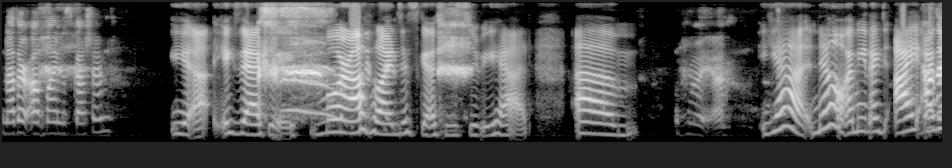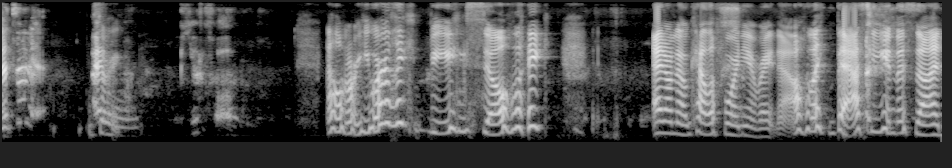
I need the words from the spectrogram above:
Another offline discussion. yeah, exactly. More offline discussions to be had. Um Oh yeah. Yeah, no, I mean I I, No, I would, that's it. sorry. I'm beautiful. Eleanor, you are like being so like I don't know, California right now. Like basking in the sun,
